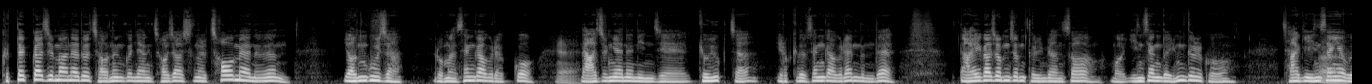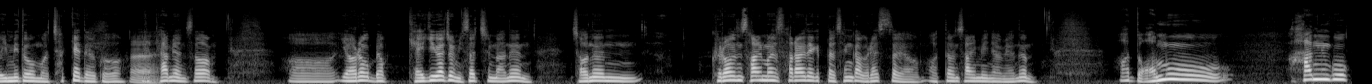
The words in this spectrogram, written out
그때까지만 해도 저는 그냥 저 자신을 처음에는 연구자로만 생각을 했고 예. 나중에는 이제 교육자 이렇게도 생각을 했는데 나이가 점점 들면서 뭐 인생도 힘들고 자기 인생의 네. 의미도 뭐 찾게 되고 네. 이렇게 하면서 어 여러 몇 계기가 좀 있었지만은 저는 그런 삶을 살아야 되겠다 생각을 했어요. 어떤 삶이냐면은 아 너무 한국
